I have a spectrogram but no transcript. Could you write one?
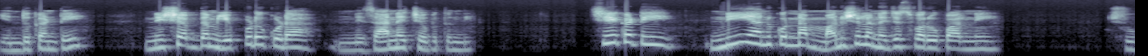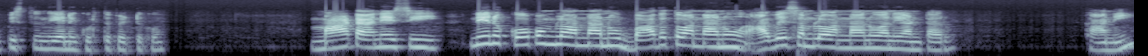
ఎందుకంటే నిశ్శబ్దం ఎప్పుడూ కూడా నిజాన్నే చెబుతుంది. చీకటి నీ అనుకున్న మనుషుల నిజస్వరూపాల్ని చూపిస్తుంది అని గుర్తుపెట్టుకో. మాట అనేసి నేను కోపంలో అన్నాను బాధతో అన్నాను ఆవేశంలో అన్నాను అని అంటారు. కానీ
